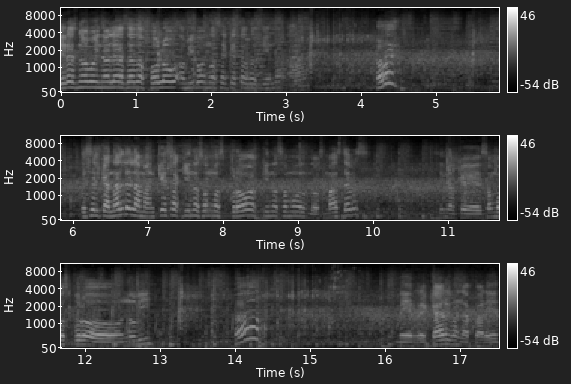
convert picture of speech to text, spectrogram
Si eres nuevo y no le has dado follow, amigo, no sé qué estás haciendo. Ah. ¡Ay! Es el canal de la manquesa, aquí no somos pro, aquí no somos los masters, sino que somos puro newbie. ¡Ah! Me recargo en la pared.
